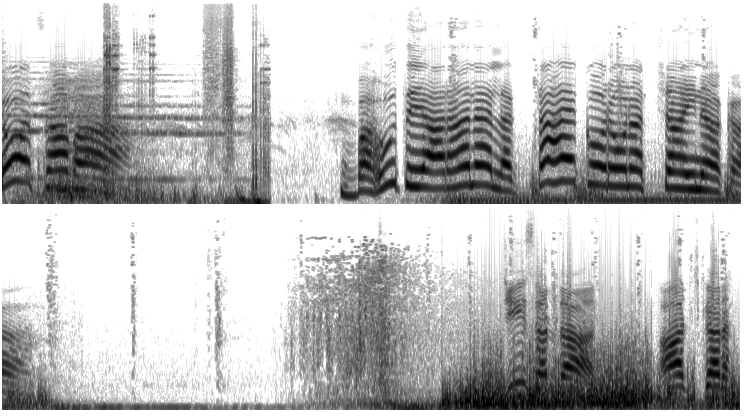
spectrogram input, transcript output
ओ साबा। बहुत याराना लगता है कोरोना चाइना का। जी सरदार आजकल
